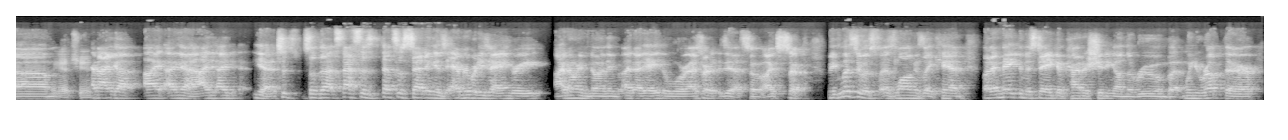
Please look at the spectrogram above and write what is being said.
I Um, got you. and I got, I, I yeah, I, I yeah. It's just, so that's that's a, that's a setting is everybody's angry. I don't even know anything. I, I hate the war. I started, yeah. So I start, we can listen to it as, as long as I can, but I make the mistake of kind of shitting on the room. But when you're up there,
